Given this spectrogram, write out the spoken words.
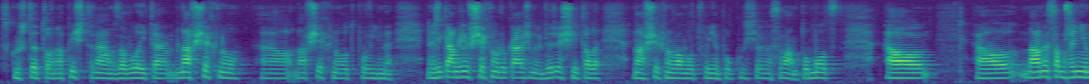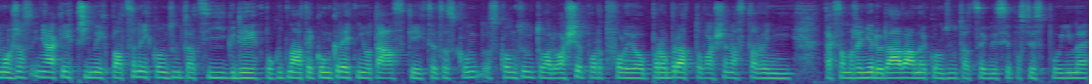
zkuste to, napište nám, zavolejte, na všechno, na všechno odpovíme. Neříkám, že všechno dokážeme vyřešit, ale na všechno vám odpovíme, pokusíme se vám pomoct. Máme samozřejmě možnost i nějakých přímých placených konzultací, kdy pokud máte konkrétní otázky, chcete skonzultovat vaše portfolio, probrat to vaše nastavení, tak samozřejmě dodáváme konzultace, kdy si prostě spojíme,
